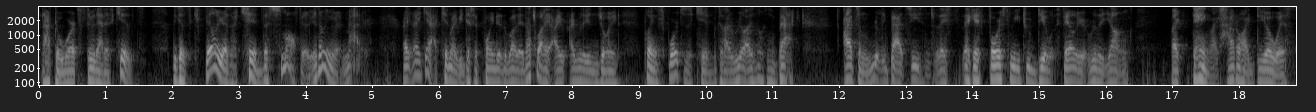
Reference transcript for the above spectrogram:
and have to work through that as kids. Because failure as a kid the small failure it don't even matter right? Like, yeah, a kid might be disappointed about it. That's why I, I really enjoyed playing sports as a kid because I realized looking back, I had some really bad seasons where they like it forced me to deal with failure really young. Like, dang, like how do I deal with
